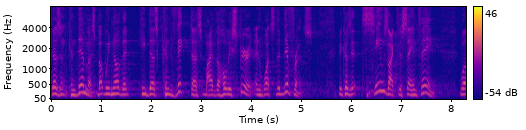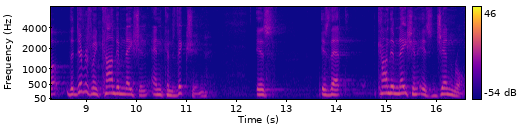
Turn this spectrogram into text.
doesn't condemn us, but we know that He does convict us by the Holy Spirit. And what's the difference? Because it seems like the same thing. Well, the difference between condemnation and conviction is, is that condemnation is general,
